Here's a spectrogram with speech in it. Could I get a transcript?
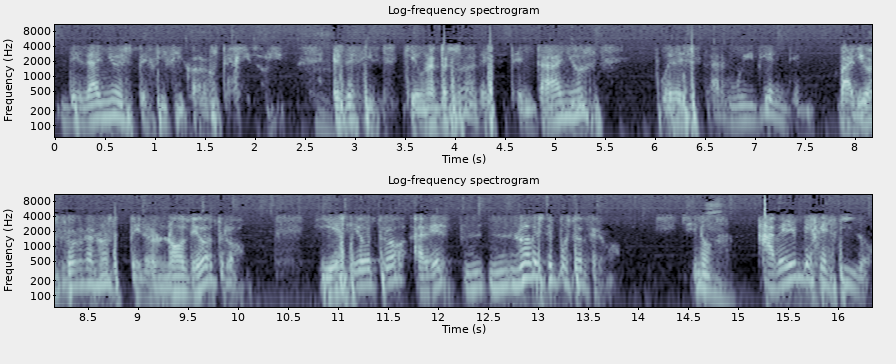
de daño específico a los tejidos. Es decir, que una persona de 70 años puede estar muy bien de varios órganos, pero no de otro. Y ese otro, haber, no haberse puesto enfermo, sino haber envejecido,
